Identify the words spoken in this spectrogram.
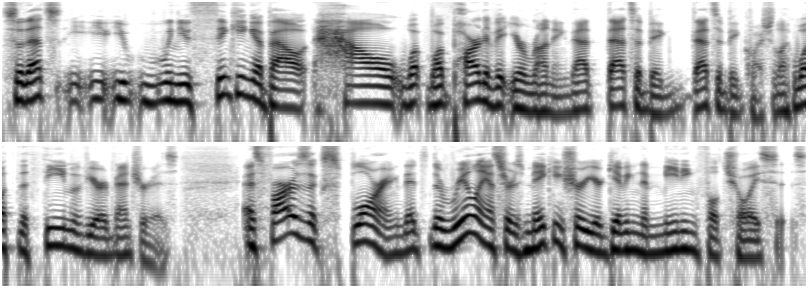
So that's you, you, when you're thinking about how what what part of it you're running. That that's a big that's a big question. Like what the theme of your adventure is. As far as exploring, the, the real answer is making sure you're giving them meaningful choices.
